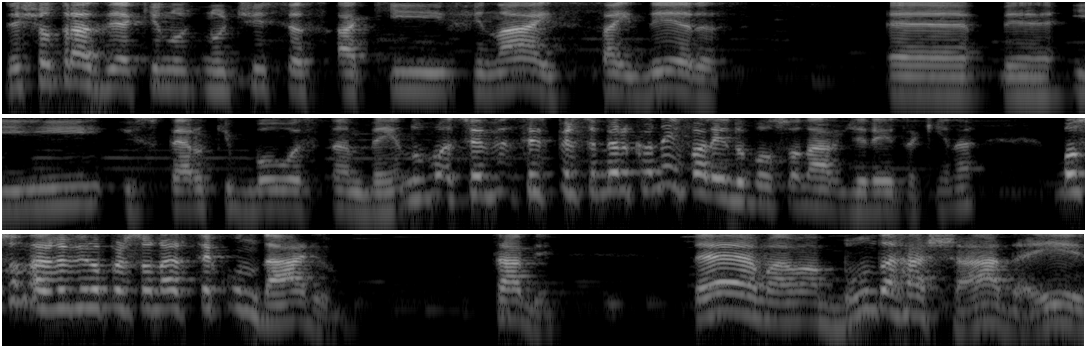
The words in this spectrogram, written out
Deixa eu trazer aqui notícias aqui finais, saideiras é, é, e espero que boas também. Não vou, vocês perceberam que eu nem falei do Bolsonaro direito aqui, né? Bolsonaro já virou personagem secundário, sabe? É uma, uma bunda rachada aí,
